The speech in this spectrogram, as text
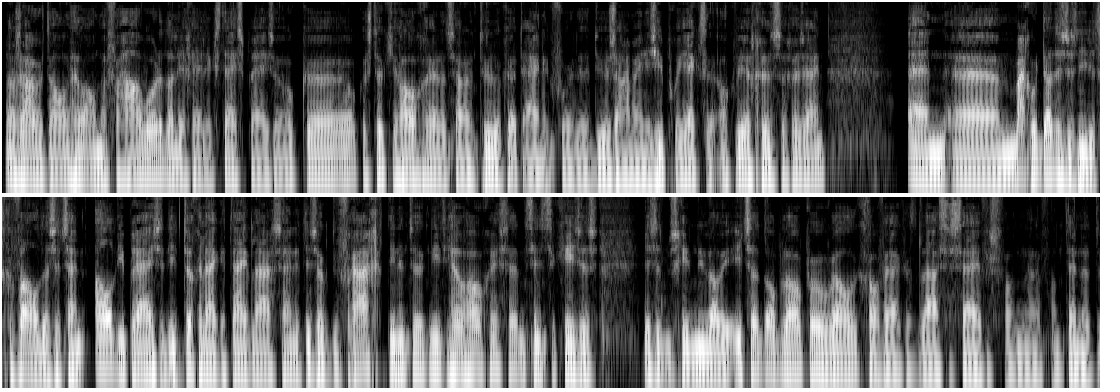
dan zou het al een heel ander verhaal worden. Dan liggen elektriciteitsprijzen ook, uh, ook een stukje hoger. En dat zou natuurlijk uiteindelijk voor de duurzame energieprojecten ook weer gunstiger zijn... En, uh, maar goed, dat is dus niet het geval. Dus het zijn al die prijzen die tegelijkertijd laag zijn. Het is ook de vraag die natuurlijk niet heel hoog is. En sinds de crisis is het misschien nu wel weer iets aan het oplopen. Hoewel ik geloof eigenlijk dat de laatste cijfers van, uh, van Tennet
